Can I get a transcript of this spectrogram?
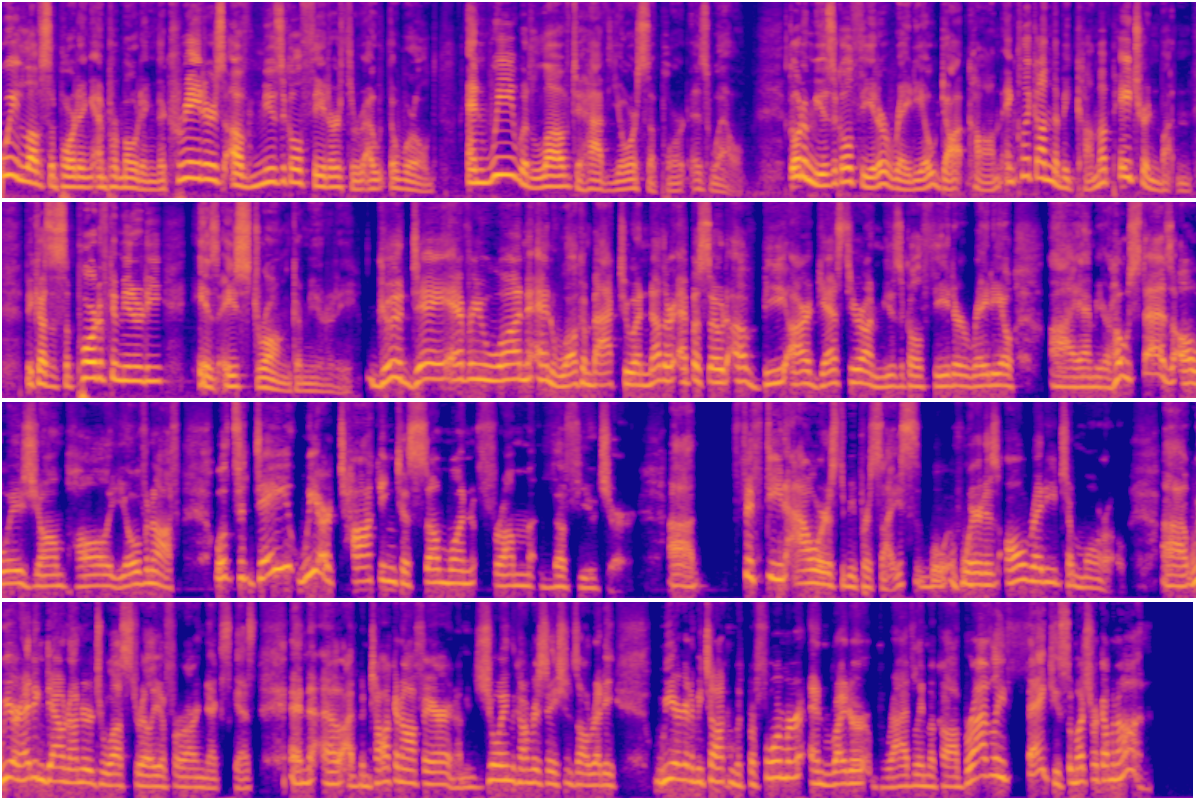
We love supporting and promoting the creators of musical theater throughout the world, and we would love to have your support as well. Go to musicaltheaterradio.com and click on the Become a Patron button because a supportive community is a strong community. Good day, everyone, and welcome back to another episode of Be Our Guest here on Musical Theater Radio. I am your host, as always, Jean Paul Yovanov. Well, today we are talking to someone from the future. Uh, 15 hours to be precise, where it is already tomorrow. Uh, we are heading down under to Australia for our next guest. And uh, I've been talking off air and I'm enjoying the conversations already. We are going to be talking with performer and writer Bradley McCaw. Bradley, thank you so much for coming on.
